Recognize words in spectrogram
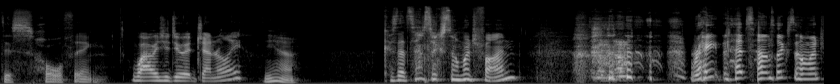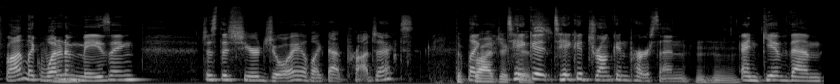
this whole thing? Why would you do it generally? Yeah. Because that sounds like so much fun. right? That sounds like so much fun. Like, what an mm-hmm. amazing, just the sheer joy of like that project. The Like, project take is a take a drunken person mm-hmm. and give them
